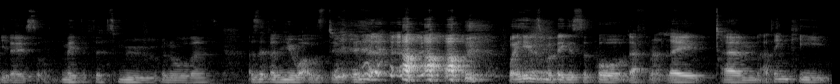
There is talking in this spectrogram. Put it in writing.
you know, sort of made the first move and all this, as if I knew what I was doing. but he was my biggest support, definitely. Um, I think he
